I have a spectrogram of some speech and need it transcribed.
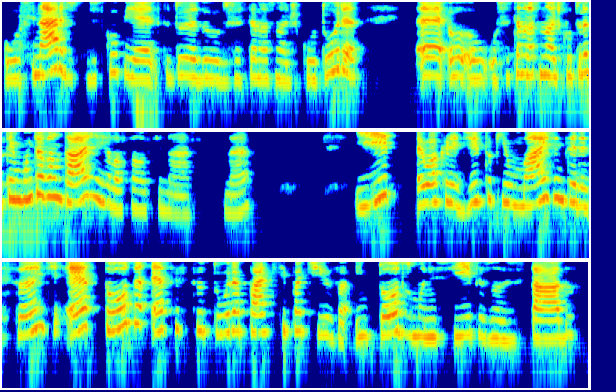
o SINAR, desculpe, é a estrutura do, do Sistema Nacional de Cultura, é, o, o, Sistema Nacional de Cultura tem muita vantagem em relação ao SINAR, né? E eu acredito que o mais interessante é toda essa estrutura participativa em todos os municípios, nos estados,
